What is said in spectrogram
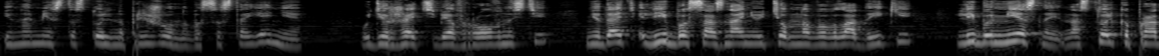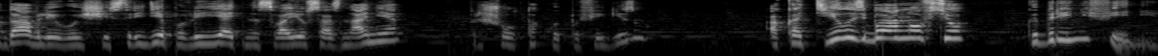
И на место столь напряженного состояния удержать себя в ровности, не дать либо сознанию темного владыки, либо местной, настолько продавливающей среде повлиять на свое сознание, пришел такой пофигизм. А катилось бы оно все к Адрине.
